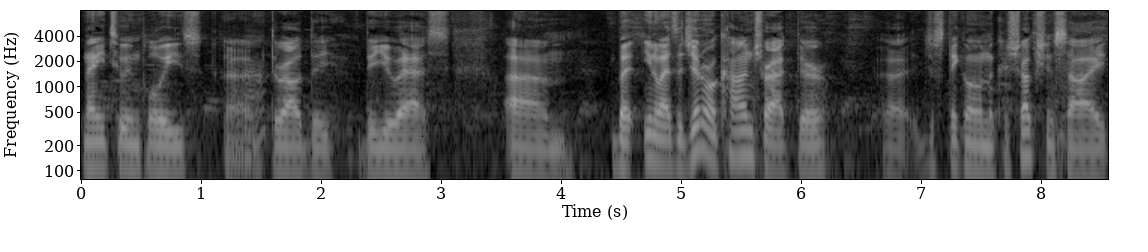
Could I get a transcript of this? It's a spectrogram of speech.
92 employees uh, throughout the the U.S. Um, but you know, as a general contractor, uh, just think on the construction side,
